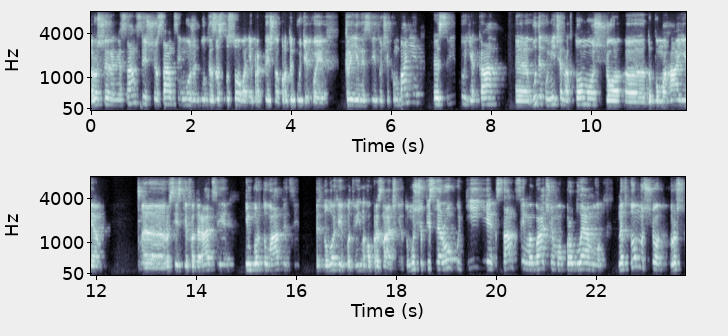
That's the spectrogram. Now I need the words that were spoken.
розширення санкцій, що санкції можуть бути застосовані практично проти будь-якої країни світу чи компанії е, світу, яка е, буде помічена в тому, що е, допомагає Російській Федерації імпортувати ці технології подвійного призначення, тому що після року дії санкцій ми бачимо проблему не в тому, що роз,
